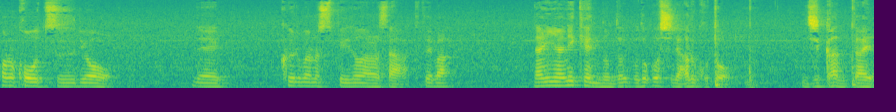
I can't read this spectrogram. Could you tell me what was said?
この交通量で車のスピードのあるさ例えば何々県のどどこ市であること時間帯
